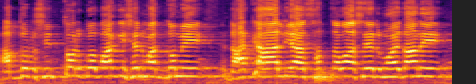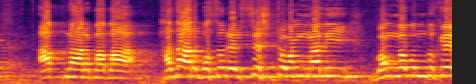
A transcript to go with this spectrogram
আব্দুর রশিদ তর্ক বাগিসের মাধ্যমে ঢাকা আলিয়া ছাত্রাবাসের ময়দানে আপনার বাবা হাজার বছরের শ্রেষ্ঠ বাঙালি বঙ্গবন্ধুকে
